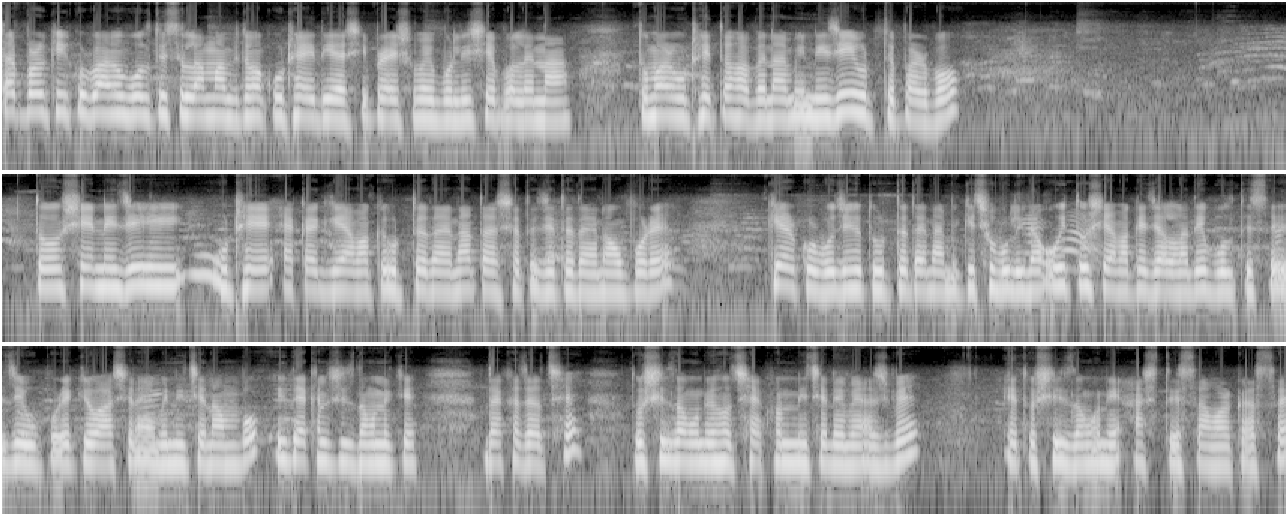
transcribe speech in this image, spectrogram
তারপর কী করব? আমি বলতেছিলাম, আমি তোমাকে উঠাই দিয়ে আসি। প্রায় সময় বলি, সে বলে, না, তোমার উঠাইতে হবে না, আমি নিজেই উঠতে পারব। তো সে নিজেই উঠে একা গিয়ে আমাকে উঠতে দেয় না, তার সাথে যেতে দেয় না উপরে। কেয়ার করব, যেহেতু উঠতে দেয় না, আমি কিছু বলি না। ওই তো সে আমাকে জানলা দিয়ে বলতেছে যে, উপরে কেউ আসে না আমি নিচে নামবো। এই দেখেন সিজদামণিকে দেখা যাচ্ছে। তো সিজদামণি হচ্ছে এখন নিচে নেমে আসবে। এ তো সিজদামণি আসতেছে আমার কাছে।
